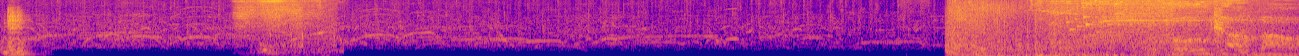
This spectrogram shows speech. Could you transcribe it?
Full combo.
